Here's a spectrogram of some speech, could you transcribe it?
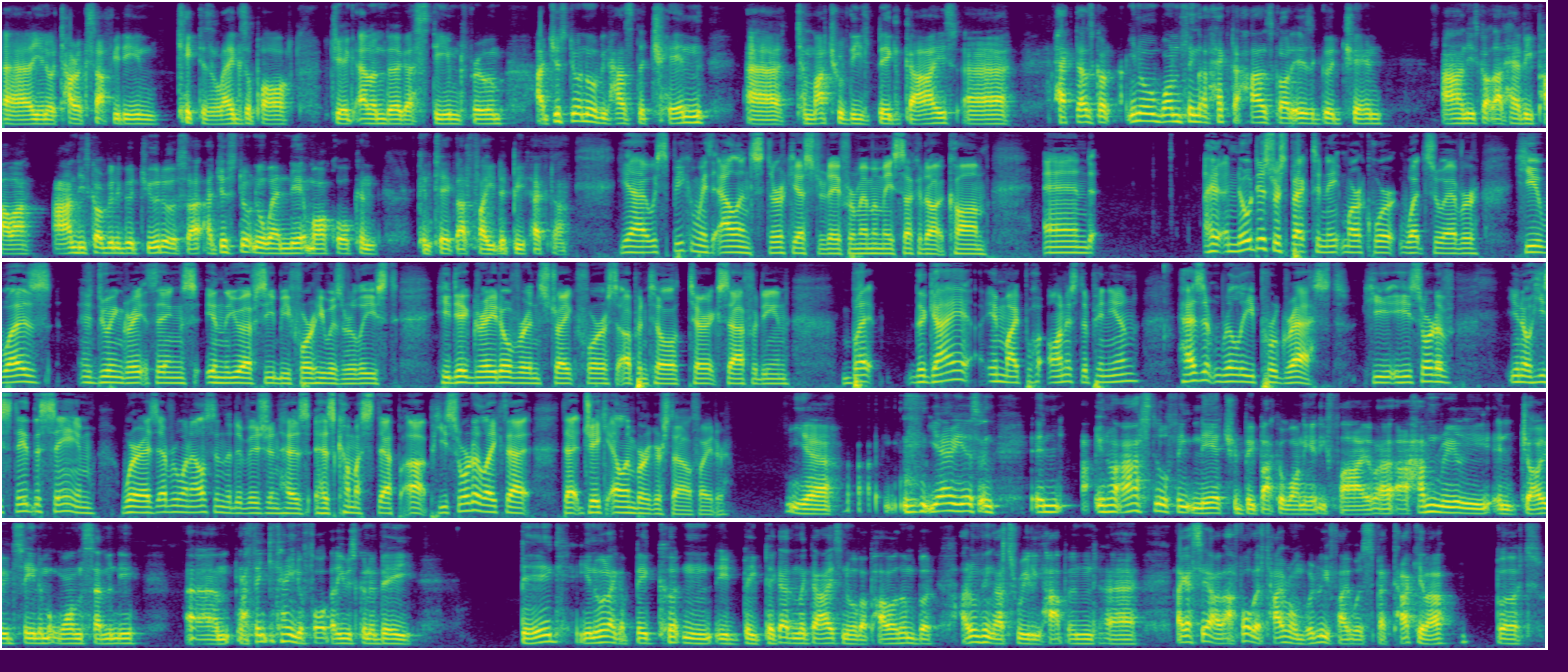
Uh, you know, Tarec Saffiedine kicked his legs apart. Jake Ellenberger steamed through him. I just don't know if he has the chin uh, to match with these big guys. Uh, Hector's got, you know, one thing that Hector has got is a good chin, and he's got that heavy power, and he's got really good judo. So I, I just don't know where Nate Marco can can take that fight to beat Hector. Yeah, I was speaking with Alan Sturk yesterday from MMASucka.com, and I, no disrespect to Nate Marquardt whatsoever. He was doing great things in the UFC before he was released. He did great over in Strikeforce up until Tarec Saffiedine, but the guy, in my honest opinion, hasn't really progressed. He he sort of you know, he stayed the same, whereas everyone else in the division has has come a step up. He's sort of like that that Jake Ellenberger style fighter. Yeah, yeah, he is, and and you know, I still think Nate should be back at 185. I, I haven't really enjoyed seeing him at 170. Um, I think he kind of thought that he was going to be big, you know, like a big cut, and he'd be bigger than the guys and overpower them. But I don't think that's really happened. Uh, like I say, I, I thought the Tyron Woodley fight was spectacular, but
